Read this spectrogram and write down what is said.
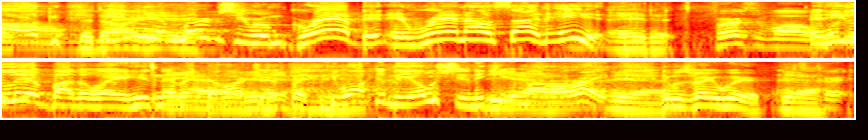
dog, it. The dog in ate the it. emergency room grabbed it and ran outside and ate it. Ate it. First of all, And he lived, it- by the way. He's never had the heart yeah. transplant. He walked in the ocean and he came Yeah, out all right. yeah. It was very weird. Yeah. cra- it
